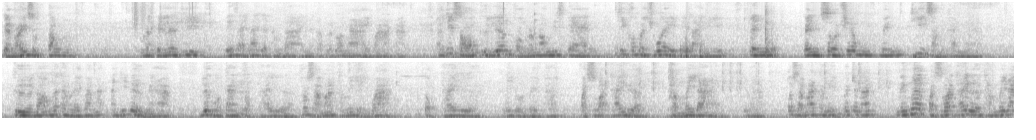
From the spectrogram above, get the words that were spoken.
อย่างน้อยที่สุดต้องมันเป็นเรื่องที่เดซไซน่าจะทำได้นะครับ แล้วก็ง่ายมากนะอันที่สองคือเรื่องของน้องๆมิสแกนที่เขามาช่วยในรายนี้ เป็น เป็นโซเชียลมูฟเมนต์ที่สำคัญนะฮะคือน้องเขาทำอะไรบ้างฮะอันที่หนึ่งนะฮะเรื่องของการตกท้ายเรือเขาสามารถทำให้เห็นว่าตกท้ายเรือไม่โดนใบพัดปัสสาวะท้ายเรือทำไม่ได้ใช่ไหมฮะก็สามารถทำให้เห็นเพราะฉะนั้นในเมื่อปัสสาวะท้ายเรือทำไม่ได้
